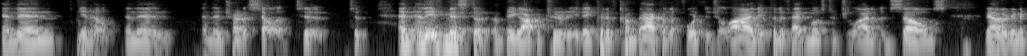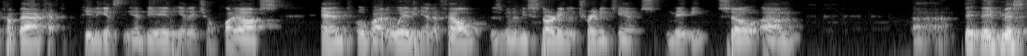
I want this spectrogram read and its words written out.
and then you know, and then and then try to sell it to to and, and they've missed a, a big opportunity. They could have come back on the fourth of July. They could have had most of July to themselves. Now they're going to come back, have to compete against the NBA and the NHL playoffs. And oh, by the way, the NFL is going to be starting in training camps, maybe. So um, uh, they, have missed,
